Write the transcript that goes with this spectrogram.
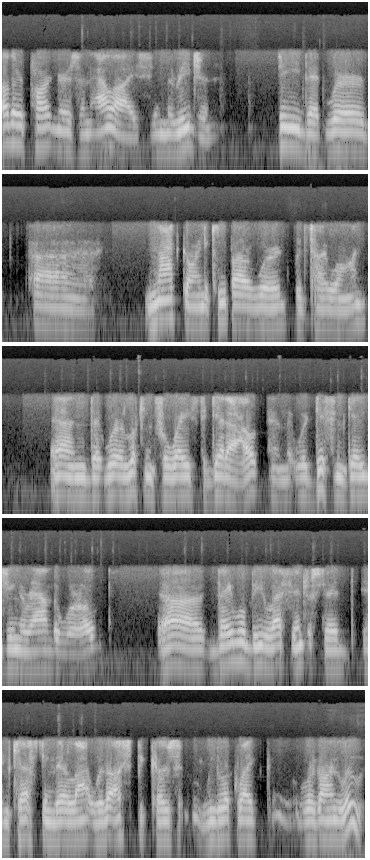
other partners and allies in the region see that we're uh, not going to keep our word with Taiwan and that we're looking for ways to get out and that we're disengaging around the world, uh, they will be less interested in casting their lot with us because we look like we're going to lose.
